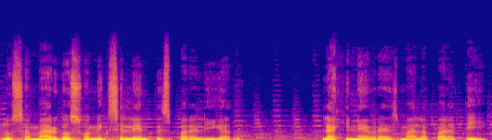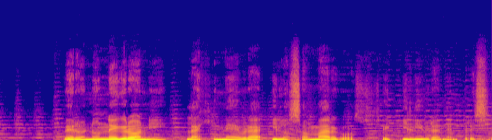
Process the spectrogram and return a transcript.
los amargos son excelentes para el hígado. La ginebra es mala para ti, pero en un Negroni la ginebra y los amargos se equilibran entre sí.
